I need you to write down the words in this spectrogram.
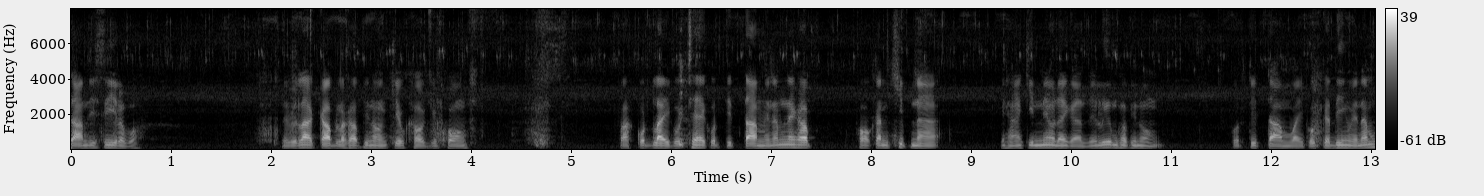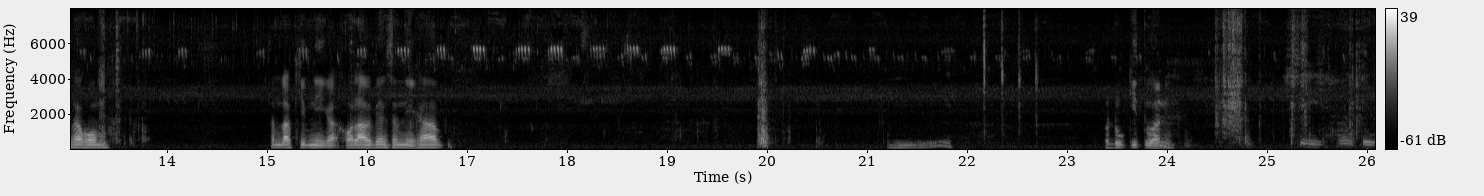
สามตีสี่แล้วบ่เดี๋ยวเวลากลับแล้วครับพี่น้องเก็บเขาเก็บของ ฝากกดไลค์กดแชร์กดติดตามให้น้ำนะครับ พอกันคลิปหน้า หากินแนวใดกันอย่าลืมครับพี่น้อง กดติดตามไว้ กดกระดิ่งไว้น้ำครับผมสำหรับคลิปนี้ก็ขอลาไปเพียงสำนี้ครับอื้อปลาดุกกี่ตัวนี่สี่ห้าตัว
